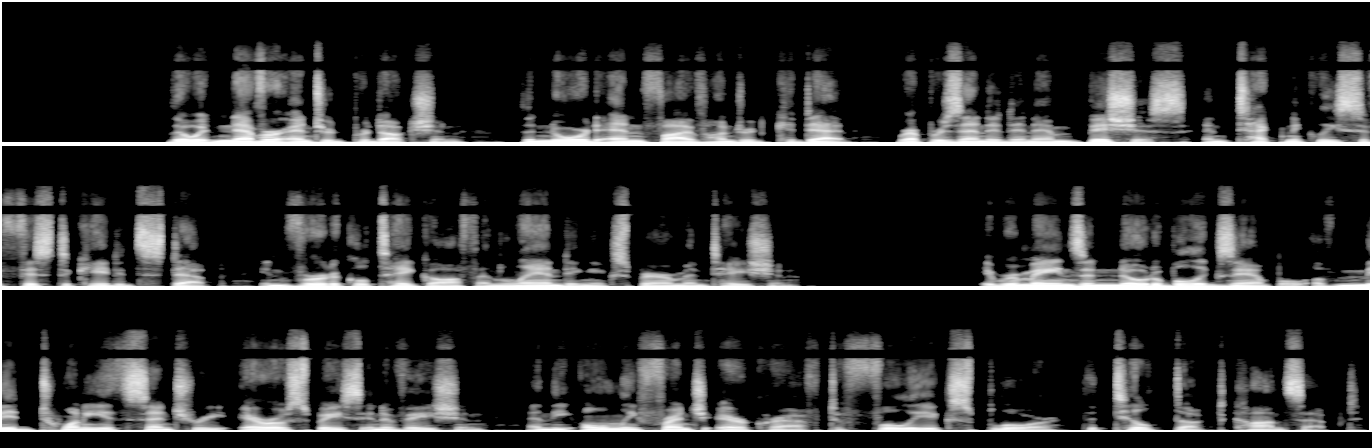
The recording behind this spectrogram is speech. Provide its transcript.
Though it never entered production, the Nord N500 Cadet represented an ambitious and technically sophisticated step in vertical takeoff and landing experimentation. It remains a notable example of mid 20th century aerospace innovation and the only French aircraft to fully explore the tilt duct concept.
